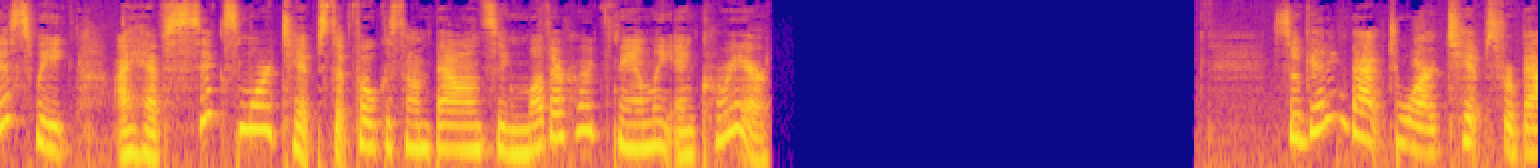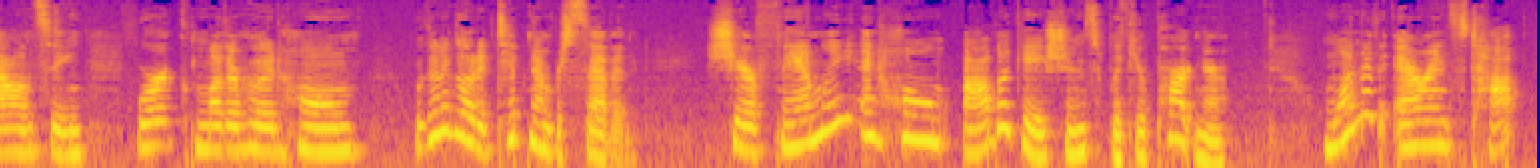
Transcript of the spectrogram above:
This week, I have six more tips that focus on balancing motherhood, family, and career. So, getting back to our tips for balancing work, motherhood, home, we're going to go to tip number seven share family and home obligations with your partner. One of Erin's top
